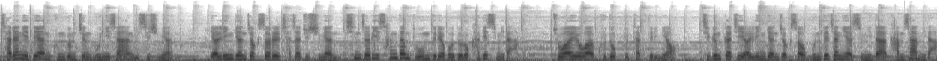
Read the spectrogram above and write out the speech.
차량에 대한 궁금증 문의사항 있으시면 열린 견적서를 찾아주시면 친절히 상담 도움드려보도록 하겠습니다. 좋아요와 구독 부탁드리며 지금까지 열린 견적서 문대장이었습니다. 감사합니다.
